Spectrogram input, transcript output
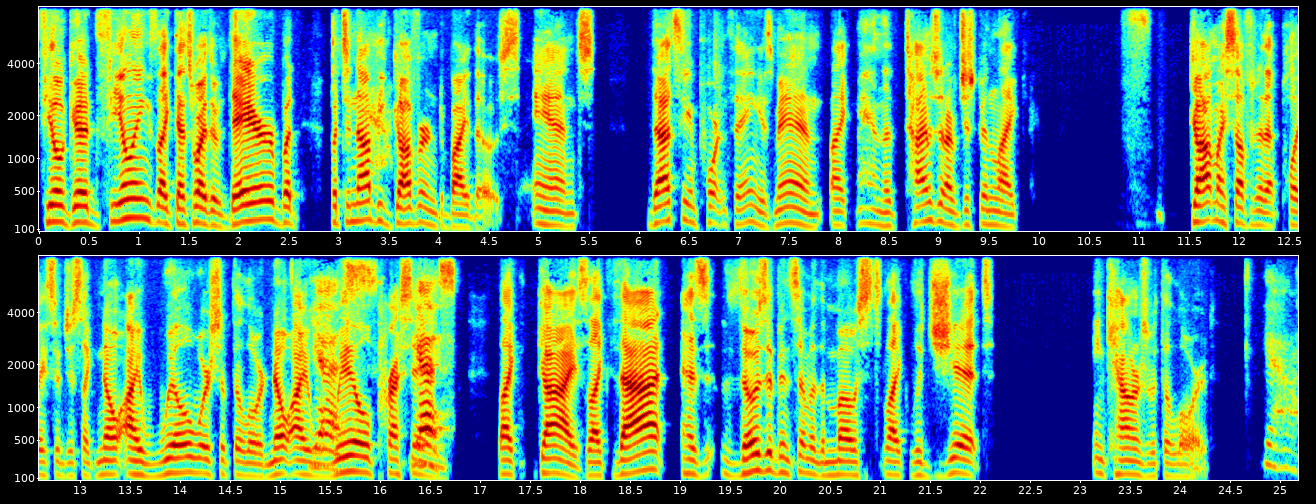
feel good feelings like that's why they're there but but to not be governed by those and that's the important thing is man like man the times when i've just been like got myself into that place of just like no i will worship the lord no i yes. will press in yes. like guys like that has those have been some of the most like legit encounters with the lord yeah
